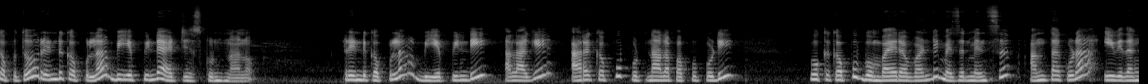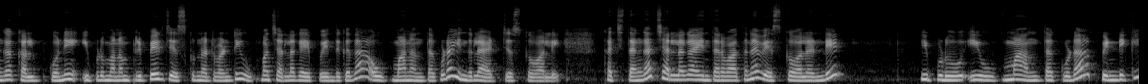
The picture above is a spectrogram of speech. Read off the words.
కప్పుతో రెండు కప్పుల బియ్యపిండి యాడ్ చేసుకుంటున్నాను. రెండు కప్పుల బియ్యపిండి అలాగే అరకప్పు పుట్నాల పప్పు పొడి ఒక కప్పు బొంబాయి రవ్వ అండి మెజర్మెంట్స్. అంతా కూడా ఈ విధంగా కలుపుకొని ఇప్పుడు మనం ప్రిపేర్ చేసుకున్నటువంటి ఉప్మా చల్లగా అయిపోయింది కదా ఆ ఉప్మానంతా కూడా ఇందులో యాడ్ చేసుకోవాలి. ఖచ్చితంగా చల్లగా అయిన తర్వాతనే వేసుకోవాలండి. ఇప్పుడు ఈ ఉప్మా అంతా కూడా పిండికి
